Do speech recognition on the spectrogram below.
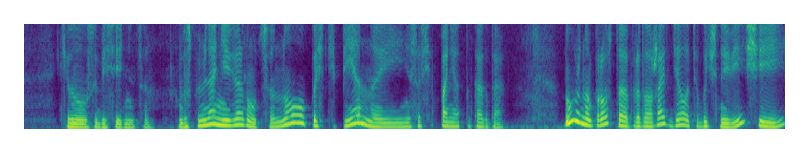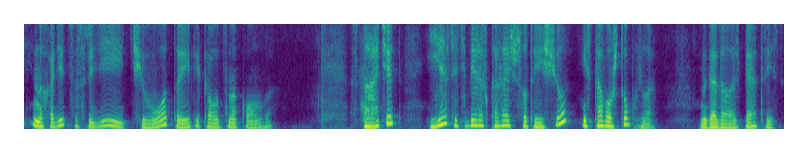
— кивнула собеседница. «Воспоминания вернутся, но постепенно и не совсем понятно когда». Нужно просто продолжать делать обычные вещи и находиться среди чего-то или кого-то знакомого. Значит, если тебе рассказать что-то еще из того, что было, догадалась Беатрис,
